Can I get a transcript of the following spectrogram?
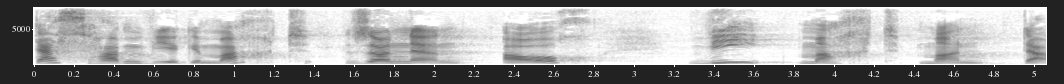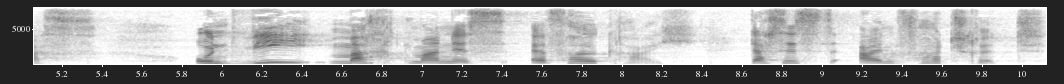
das haben wir gemacht, sondern auch, wie macht man das? Und wie macht man es erfolgreich? Das ist ein Fortschritt,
